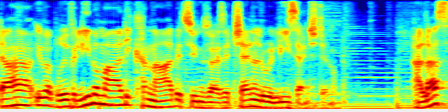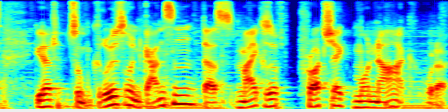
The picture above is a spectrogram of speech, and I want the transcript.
daher überprüfe lieber mal die Kanal- bzw. Channel-Release-Einstellungen. All das gehört zum größeren Ganzen, das Microsoft Project Monarch oder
